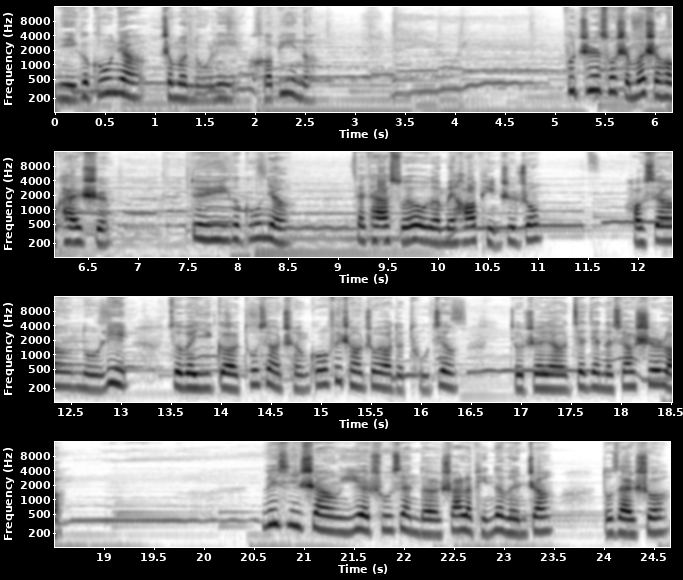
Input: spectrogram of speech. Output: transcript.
你一个姑娘这么努力，何必呢？不知从什么时候开始，对于一个姑娘，在她所有的美好品质中，好像努力。作为一个通向成功非常重要的途径，就这样渐渐的消失了。微信上一夜出现的刷了屏的文章，都在说：“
